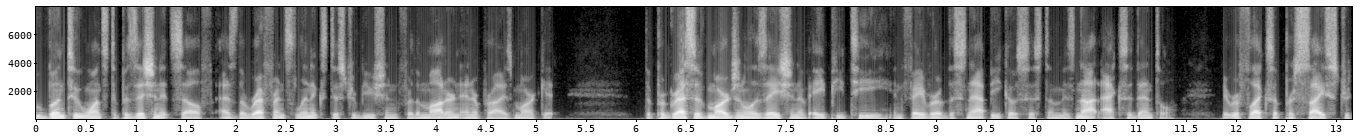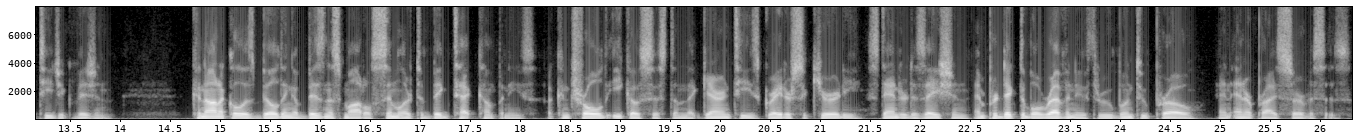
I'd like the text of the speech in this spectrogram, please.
Ubuntu wants to position itself as the reference Linux distribution for the modern enterprise market. The progressive marginalization of APT in favor of the Snap ecosystem is not accidental. It reflects a precise strategic vision. Canonical is building a business model similar to big tech companies, a controlled ecosystem that guarantees greater security, standardization, and predictable revenue through Ubuntu Pro and enterprise services.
